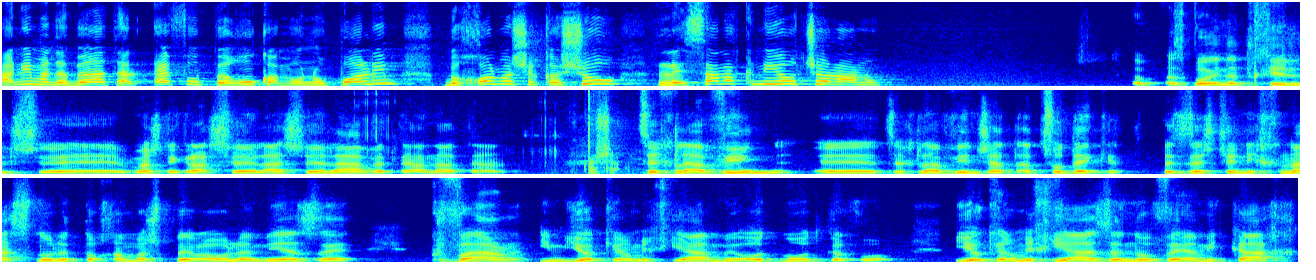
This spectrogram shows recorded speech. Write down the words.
אני מדברת על איפה פירוק המונופולים בכל מה שקשור לסל הקניות שלנו. טוב, אז בואי נתחיל, ש... מה שנקרא שאלה-שאלה וטענה-טענה. בבקשה. צריך להבין, אה, צריך להבין שאת צודקת בזה שנכנסנו לתוך המשבר העולמי הזה כבר עם יוקר מחיה מאוד מאוד גבוה. יוקר מחיה הזה נובע מכך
